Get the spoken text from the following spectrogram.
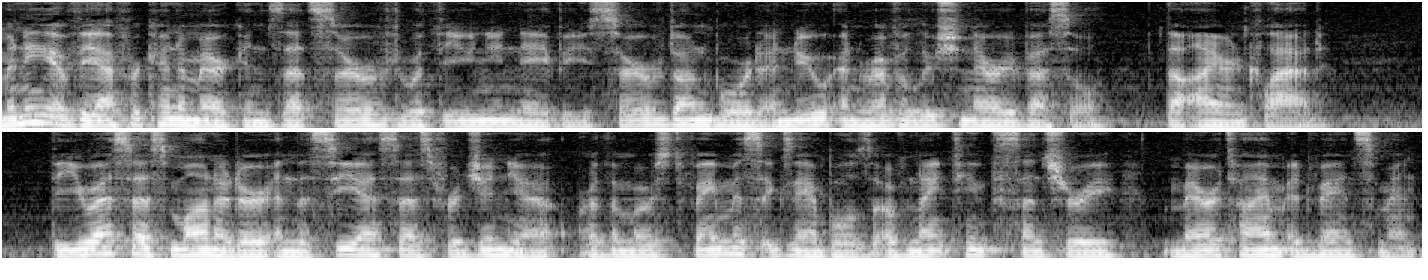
Many of the African Americans that served with the Union Navy served on board a new and revolutionary vessel, the Ironclad. The USS Monitor and the CSS Virginia are the most famous examples of 19th century maritime advancement,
